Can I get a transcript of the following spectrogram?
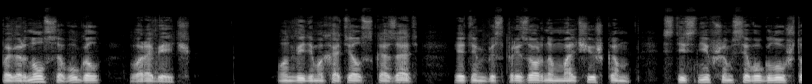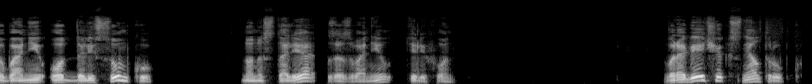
Повернулся в угол воробейчик. Он, видимо, хотел сказать этим беспризорным мальчишкам, стеснившимся в углу, чтобы они отдали сумку, но на столе зазвонил телефон. Воробейчик снял трубку.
